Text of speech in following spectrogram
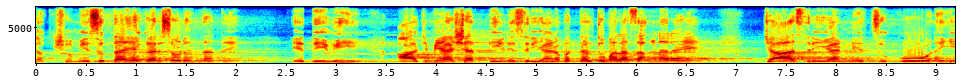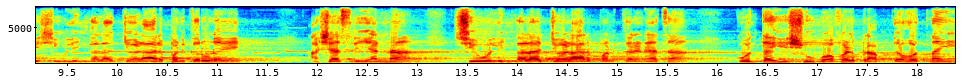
लक्ष्मीसुद्धा हे घर सोडून जाते. हे देवी आज मी अशा तीन स्त्रियांबद्दल तुम्हाला सांगणार आहे. ज्या स्त्रियांनी चुकूनही शिवलिंगाला जळ अर्पण करू नये अशा स्त्रियांना शिवलिंगाला जळ अर्पण करण्याचा कोणताही शुभफळ प्राप्त होत नाही.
